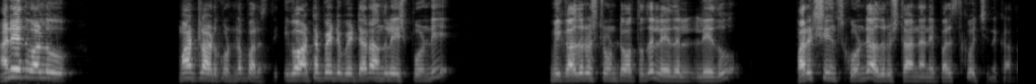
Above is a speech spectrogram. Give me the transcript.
అనేది వాళ్ళు మాట్లాడుకుంటున్న పరిస్థితి. ఇగో అట్టపేట పెట్టారు. అందులో వేసిపోండి. మీకు అదృష్టం ఉంటే వస్తుందో లేదో? లేదు. పరీక్షించుకోండి. అదృష్టాన్ని అనే పరిస్థితికి వచ్చింది కథ.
